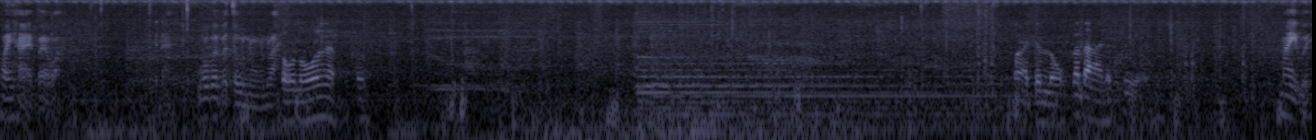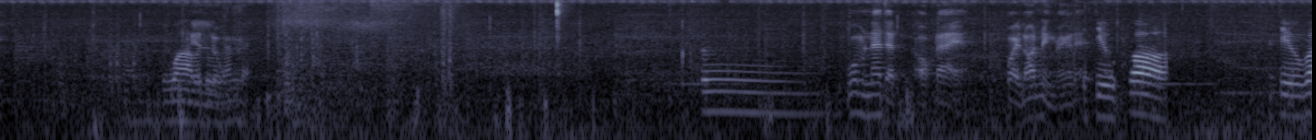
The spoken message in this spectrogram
เฮ้ยลอยหายไปว่ะเดี๋ยวนะกูว่าไปประตูนู้นว่ะโตโน้นอะมันอาจจะหลงก็ได้นะเพื่อนไม่เว้ย ว่าไปตรงนั้นแหละอืมกูว่ามันน่าจะออกได้อะปล่อยรอดหนึ่งไปก็ได้ จิวก็จิวก็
